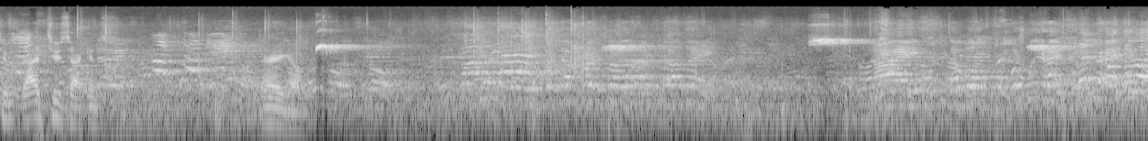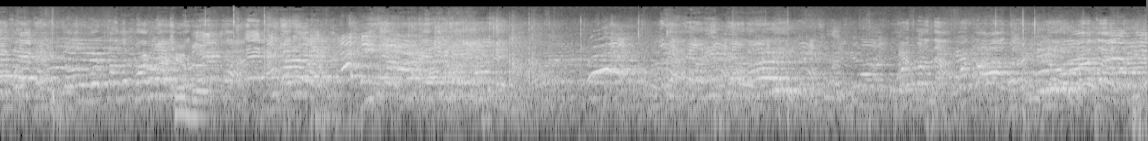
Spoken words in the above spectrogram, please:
Two, add two seconds. There you go. Nice. Double. Push your head. Push your head. Don't work on the partner. Two blue. Work on that. Work on that. There you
